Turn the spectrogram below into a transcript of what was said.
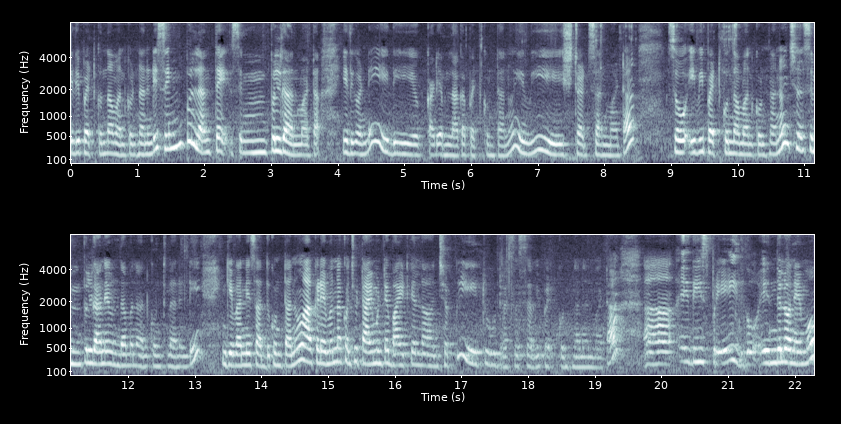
ఇది పెట్టుకుందాం అనుకుంటున్నానండి. సింపుల్ అంతే సింపుల్గా అనమాట ఇదిగోండి ఇది కడియం లాగా పెట్టుకుంటాను. ఇవి స్టడ్స్ అనమాట సో ఇవి పెట్టుకుందాం అనుకుంటున్నాను. చాలా సింపుల్గానే ఉందామని అనుకుంటున్నానండి. ఇంక ఇవన్నీ సర్దుకుంటాను. అక్కడ ఏమన్నా కొంచెం టైం ఉంటే బయటకు వెళ్దాం అని చెప్పి టూ డ్రెస్సెస్ అవి పెట్టుకుంటున్నాను అనమాట ఇది స్ప్రే ఇదిగో ఇందులోనేమో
